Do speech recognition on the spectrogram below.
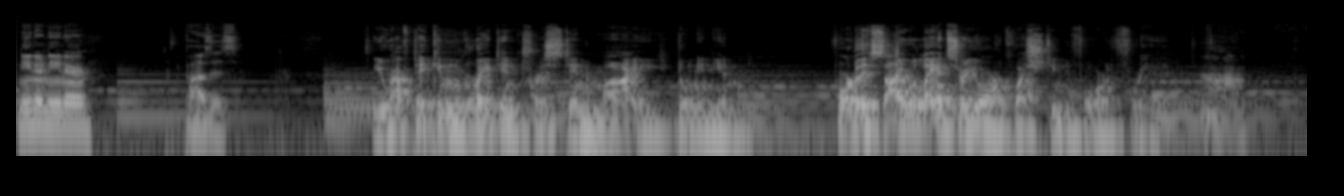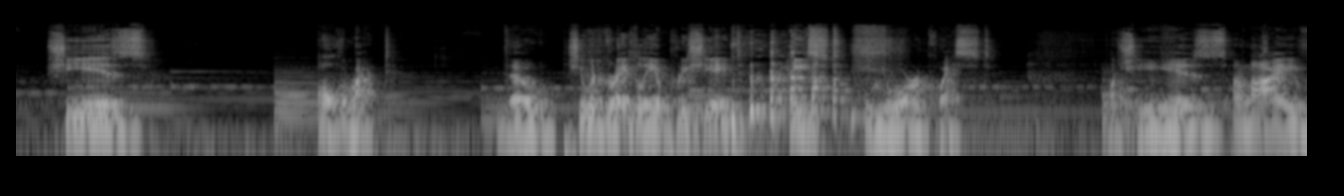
Neener Neener pauses. You have taken great interest in my dominion. For this, I will answer your question for free. Uh-huh. She is all right, though she would greatly appreciate haste in your quest. But she is alive,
